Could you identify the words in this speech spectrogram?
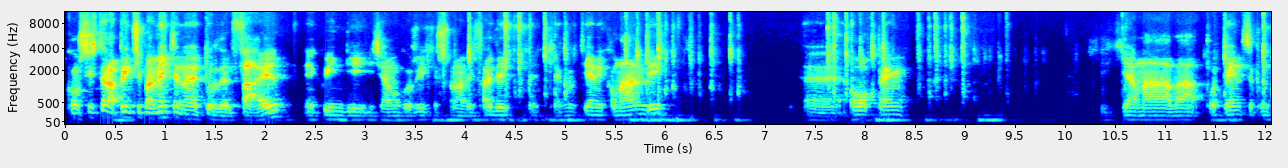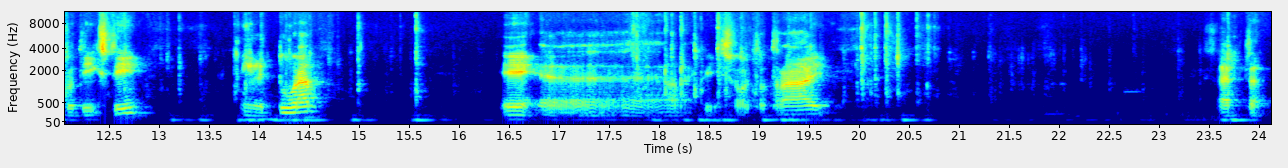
consisterà principalmente nella lettura del file e quindi diciamo così che sono i file che, che contiene i comandi eh, open chiamava potenze.txt in lettura e eh, vabbè, qui il solito try. Set.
